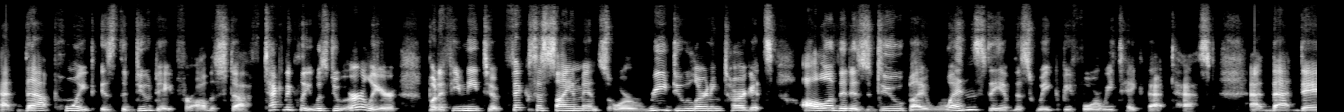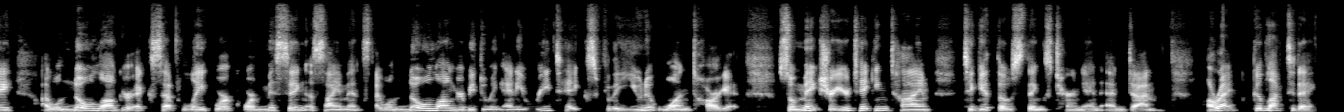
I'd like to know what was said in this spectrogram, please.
at that point is the due date for all the stuff. Technically, it was due earlier, but if you need to fix assignments or redo learning targets, all of it is due by Wednesday of this week before we take that test. At that day, I will no longer accept late work or missing assignments. I will no longer be doing any retakes for the Unit 1 target. So make sure you're taking time to get those things turned in and done. All right, good luck today.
